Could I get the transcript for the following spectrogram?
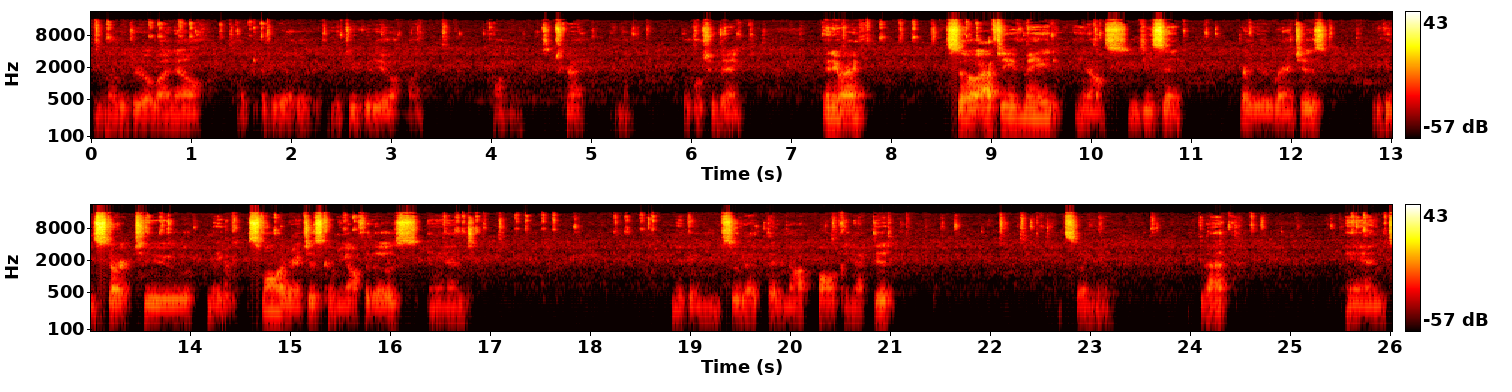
You know the drill by now, like every other YouTube video, like, comment, subscribe, you know, the whole shebang. Anyway, so after you've made, you know, some decent regular branches, you can start to make smaller branches coming off of those and make them so that they're not all connected. So, you know, that. And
